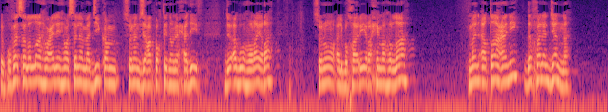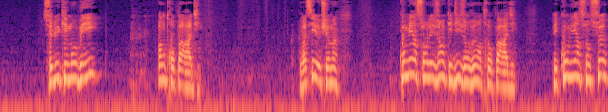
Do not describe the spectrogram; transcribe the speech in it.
Le prophète sallallahu alayhi wa sallam a dit, comme cela nous est rapporté dans le hadith de Abu Huraira, selon Al-Bukhari rahimahullah, Man ata'ani al-jannah. Celui qui m'obéit entre au paradis. Voici le chemin. Combien sont les gens qui disent on veut entrer au paradis? Mais combien sont ceux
